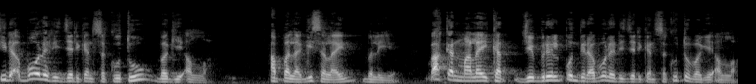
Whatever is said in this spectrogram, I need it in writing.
tidak boleh dijadikan sekutu bagi Allah, apalagi selain beliau. Bahkan malaikat Jibril pun tidak boleh dijadikan sekutu bagi Allah.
